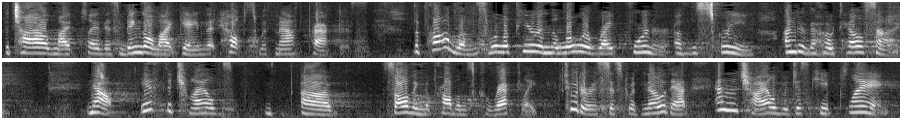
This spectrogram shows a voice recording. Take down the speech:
The child might play this bingo-like game that helps with math practice. The problems will appear in the lower right corner of the screen under the hotel sign. Now, if the child's uh, solving the problems correctly, Tutor Assist would know that, and the child would just keep playing.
